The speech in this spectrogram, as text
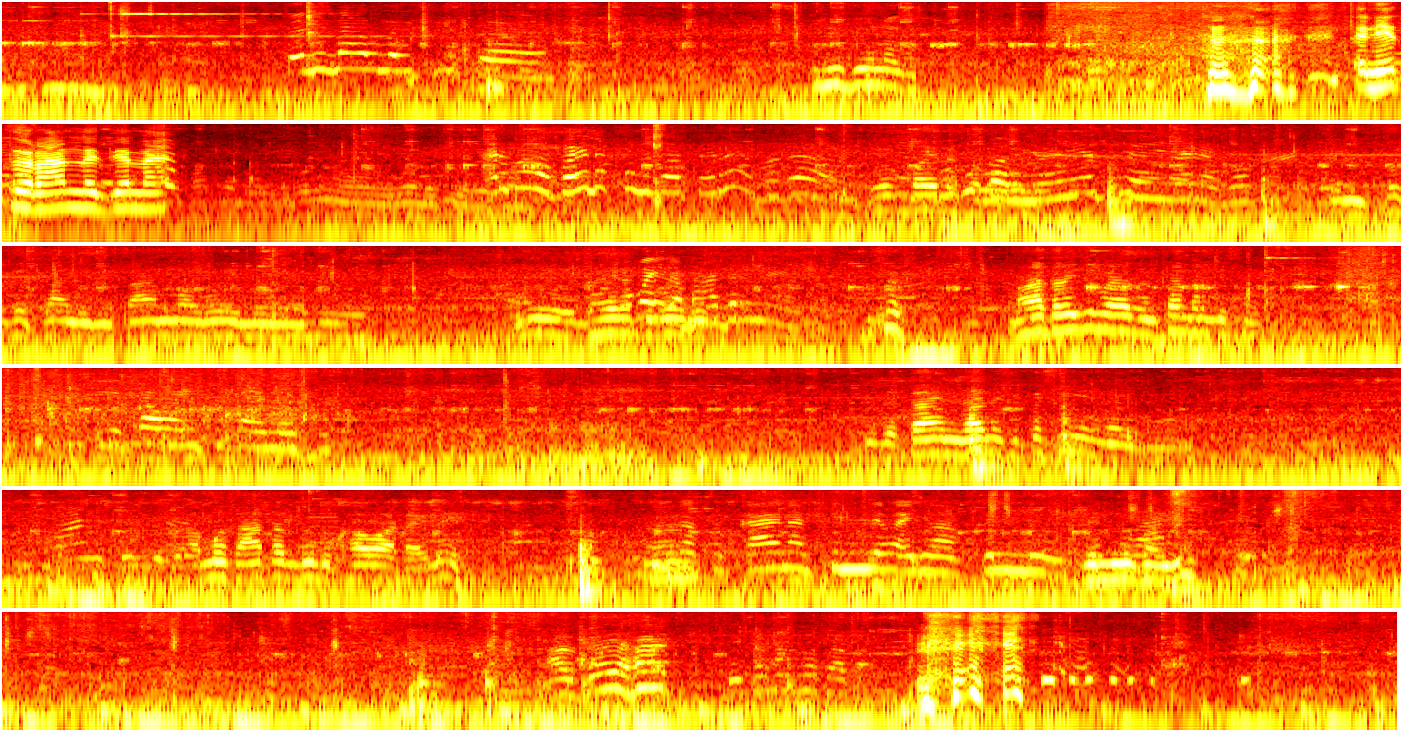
मी देऊ नका तर नेतो आणलं ते ना एक बाईला त्यांनी बघत चालली, काय मग होईल. आणि बाहेर म्हातारीची बाई अजून पंधरा दिवस तिचं टाईम झालं की कशी येईल? मग आता दूध खावं वाटायलंय काय ना पिल्ले पाहिजे. पिल्लू पिल्ले पाहिजे अरे काय हात? त्याच्यातच बस आता. बस त्याच्यातच. हा. ए, आली.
